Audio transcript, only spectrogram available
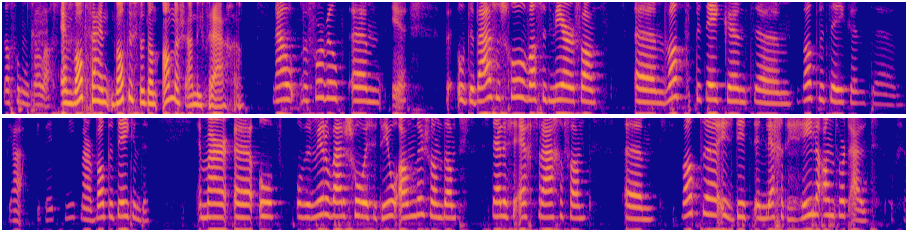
dat vond ik wel lastig. En wat, zijn, wat is er dan anders aan die vragen? Nou, bijvoorbeeld ehm, eh, op de basisschool was het meer van ehm, wat betekent, ehm, wat betekent, ehm, ja, ik weet het niet, maar wat betekent het? En maar eh, op, op de middelbare school is het heel anders, want dan stellen ze echt vragen van ehm, wat eh, is dit en leg het hele antwoord uit of zo.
